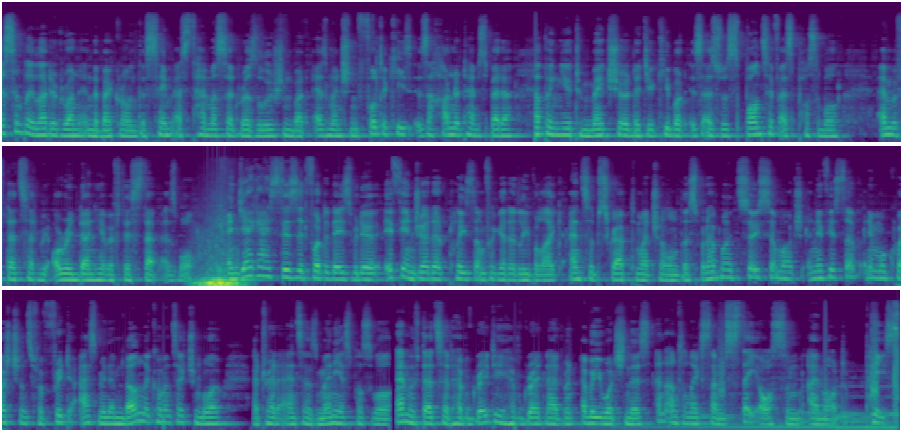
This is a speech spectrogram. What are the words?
just simply let it run in the background the same as timer set resolution but as mentioned filter keys is a hundred times better helping you to make sure that your keyboard is as responsive as possible And with that said, we're already done here with this step as well. And yeah guys, this is it for today's video. If you enjoyed it, please don't forget to leave a like and subscribe to my channel. This would help me so, so much. And if you still have any more questions, feel free to ask me them down in the comment section below. I try to answer as many as possible. And with that said, have a great day, have a great night whenever you're watching this. And until next time, stay awesome. I'm out. Peace.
